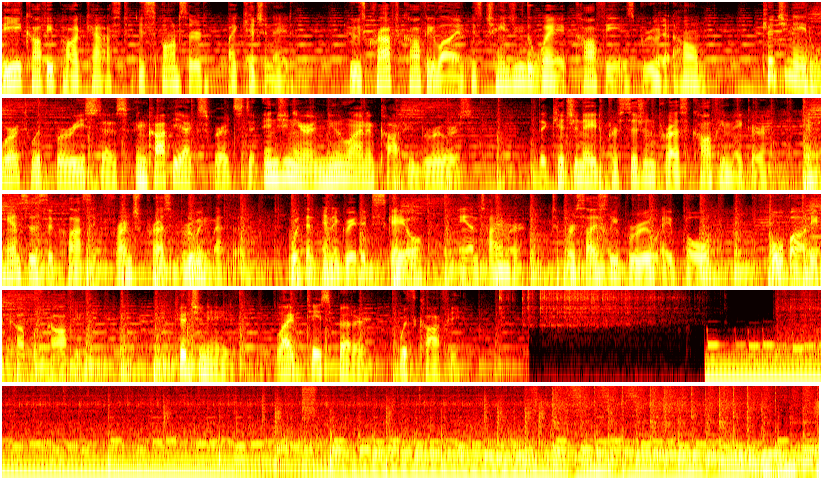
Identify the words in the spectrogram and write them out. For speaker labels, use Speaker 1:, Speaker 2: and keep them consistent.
Speaker 1: The Coffee Podcast is sponsored by KitchenAid, whose craft coffee line is changing the way coffee is brewed at home.
Speaker 2: KitchenAid worked with baristas and coffee experts to engineer a new line of coffee brewers.
Speaker 1: The KitchenAid Precision Press coffee maker enhances the classic French press brewing method with an integrated scale and timer to precisely brew a bold, full bodied cup of coffee.
Speaker 2: KitchenAid. Life tastes better with coffee.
